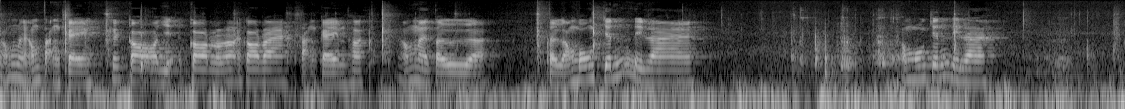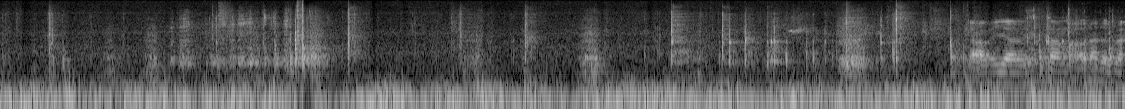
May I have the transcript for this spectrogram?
ống này ống tặng kèm cái co co ra, co ra tặng kèm thôi. Ống này từ ờ, từ ống 49 đi ra ống 49 đi ra. Rồi bây giờ chúng ta mở ra được rồi.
